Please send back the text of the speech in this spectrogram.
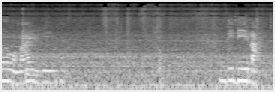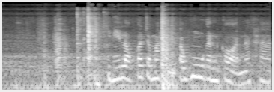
มือหมูมาอยู่ดีค่ะดีๆล่ะ ทีนี้เราก็จะมาหั่นเต้าหู้กันก่อนนะคะ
